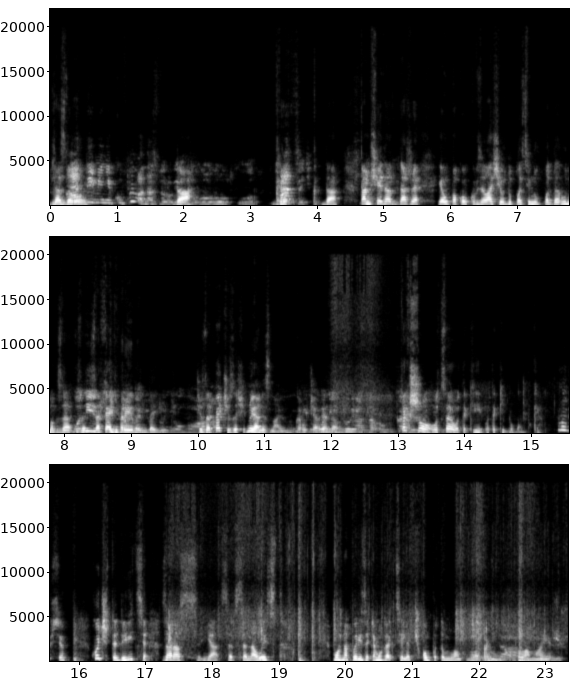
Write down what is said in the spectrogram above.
Для А здоров'я. ти мені купила на здоров'я? Да. ту лу- лу- лу- 20? Да. Там ще на- даже я упаковку взяла ще одну пластину в подарунок за, за, Вони за всі 5 гривень дають. у нього, Чи за ага. 5, чи за 6. Ну я не знаю. Ну, коротше, Вони той раз да- Так що, кажуть, оце отакі, отакі покупки. Ну, все. Хочете, дивіться. Зараз я це все на лист. Можна порізати, а можна як цілячком, потім лам, ла- ну, Так, поламаєш.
